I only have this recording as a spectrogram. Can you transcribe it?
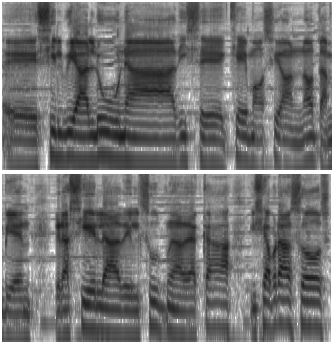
eh, Silvia Luna dice qué emoción, ¿no? También Graciela del Sudna de acá dice abrazos,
